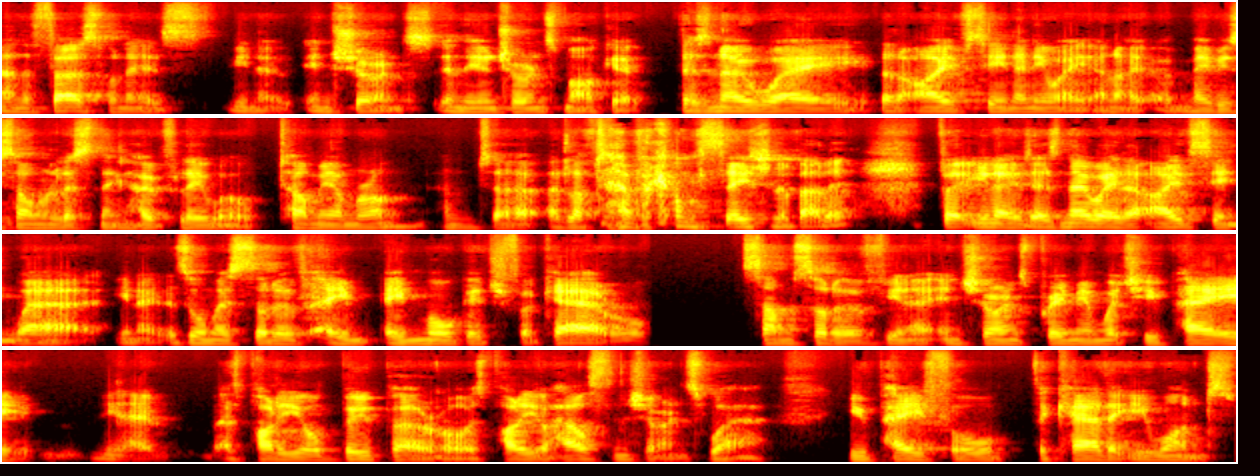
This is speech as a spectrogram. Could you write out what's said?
And the first one is, you know, insurance in the insurance market. There's no way that I've seen anyway, and I maybe someone listening hopefully will tell me I'm wrong, and uh, I'd love to have a conversation about it. But you know, there's no way that I've seen where you know there's almost sort of a, a mortgage for care or some sort of you know insurance premium which you pay, you know, as part of your Bupa or as part of your health insurance, where you pay for the care that you want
